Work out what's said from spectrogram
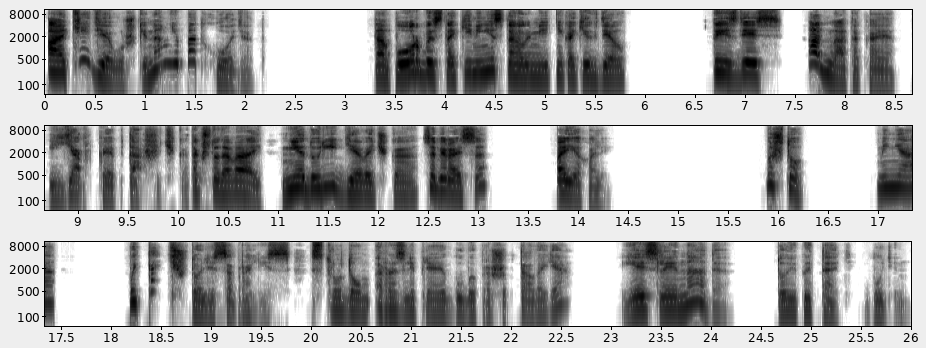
А те девушки нам не подходят. Топор бы с такими не стал иметь никаких дел. Ты здесь одна такая яркая пташечка. Так что давай, не дури, девочка, собирайся. Поехали. — Вы что, меня пытать, что ли, собрались? — с трудом разлепляя губы, прошептала я. — Если надо, то и пытать будем.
